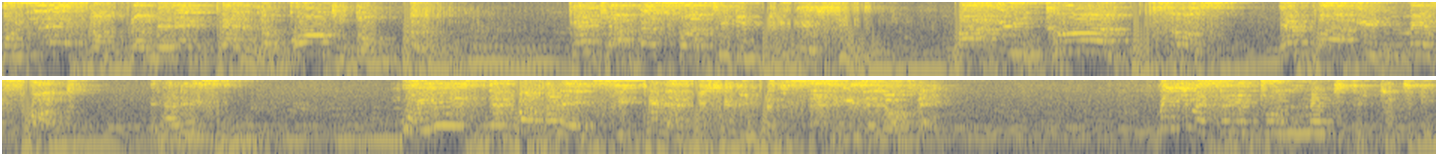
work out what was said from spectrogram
colère s'enflammerait-elle contre ton peuple? Que tu as fait sortir du pays d'Égypte par une grande puissance et par une main forte Regardez ici. Moïse n'est pas en train de citer les péchés du peuple, il sait ce qu'ils ont fait. Mais Seigneur, toi-même tu t'es fatigué.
